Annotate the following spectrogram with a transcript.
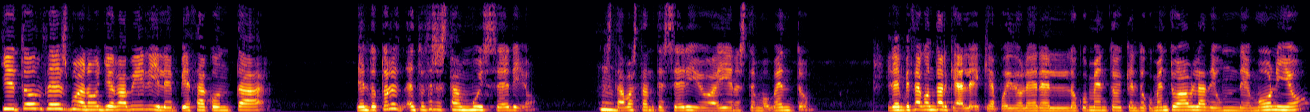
Y entonces, bueno, llega Bill y le empieza a contar. El doctor entonces está muy serio. Está bastante serio ahí en este momento. Y le empieza a contar que ha, que ha podido leer el documento y que el documento habla de un demonio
